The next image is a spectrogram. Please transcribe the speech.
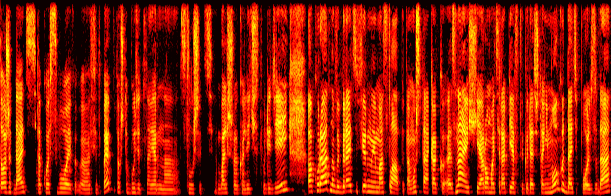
тоже дать такой свой э, фидбэк, потому что будет, наверное, слушать большое количество людей. Аккуратно выбирать эфирные масла, потому что, как знающие ароматерапевты говорят, что они могут дать пользу, да,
